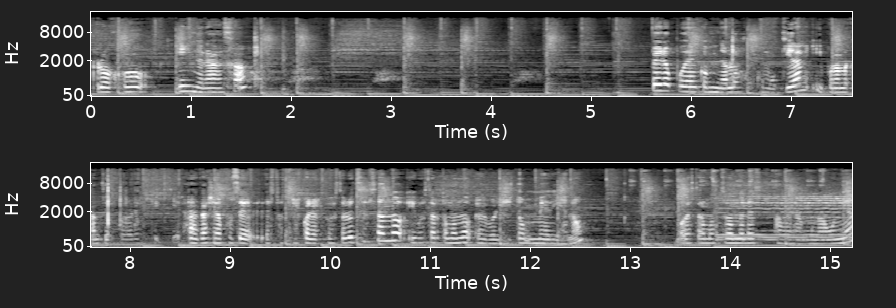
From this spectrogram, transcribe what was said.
rojo y naranja. Pero pueden combinarlos como quieran y poner la cantidad de colores que quieran. Acá ya puse estos tres colores que voy a estar utilizando y voy a estar tomando el bolillito mediano. Voy a estar mostrándoles a ver una uña.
